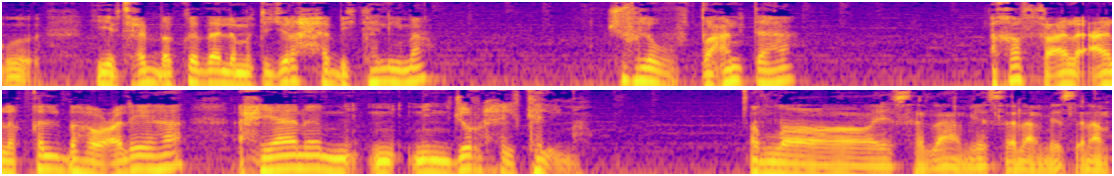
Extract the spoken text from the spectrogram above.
وهي بتحبك كذا لما تجرحها بكلمة شوف لو طعنتها أخف على على قلبها وعليها أحيانا من جرح الكلمة. الله يا سلام يا سلام يا سلام.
